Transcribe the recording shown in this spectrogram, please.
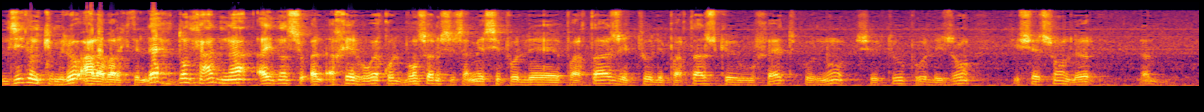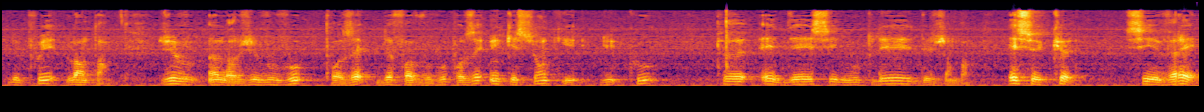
نزيدو نكملو على بركة الله دونك عندنا ايضا سؤال اخير هو يقول بونسوار مسيو سامي ميرسي بور لي بارتاج اي تو لي بارتاج كو فو فات بور نو سورتو بور لي جون كي شيرشون لور depuis longtemps. Je, alors, je vous, vous poser, deux fois vous vous posez une question qui, du coup, peut aider, s'il vous plaît, de jambon. Est-ce que c'est vrai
